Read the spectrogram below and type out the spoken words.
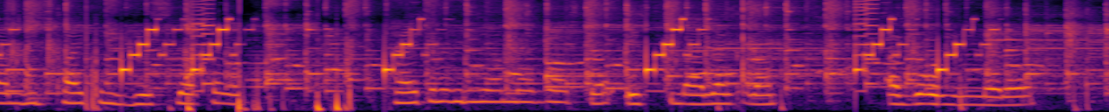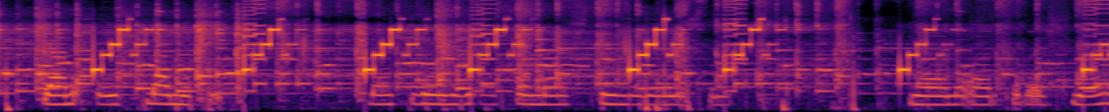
ben bir Tycoon videosu da atarım. Tycoon'ı bilmeyenler varsa eskilerden kalan aga oyunları. Yani eskiler yapıyor. Yani arkadaşlar.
